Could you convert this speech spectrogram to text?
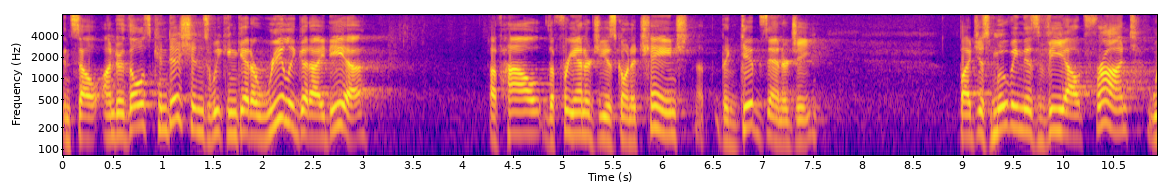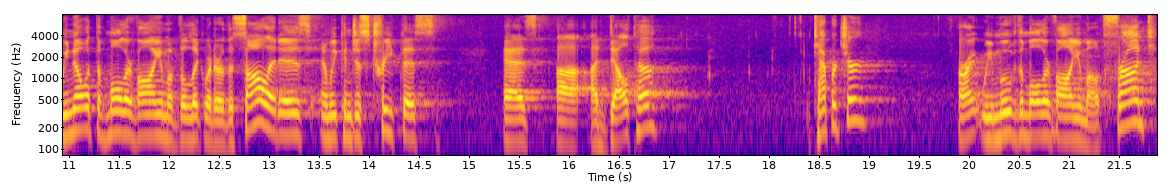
And so under those conditions, we can get a really good idea of how the free energy is going to change, the Gibbs energy, by just moving this V out front, we know what the molar volume of the liquid or the solid is, and we can just treat this as uh, a delta temperature. All right, we move the molar volume out front.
